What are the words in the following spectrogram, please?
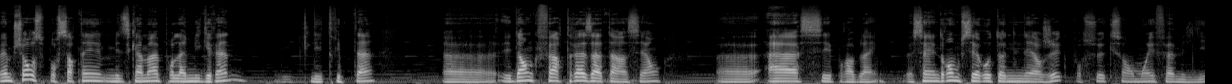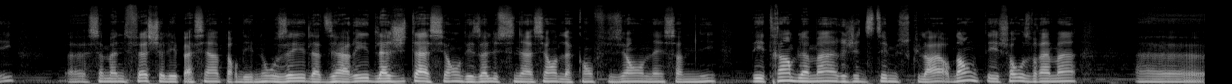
Même chose pour certains médicaments pour la migraine, les, triptans, et donc faire très attention à ces problèmes. Le syndrome sérotoninergique, pour ceux qui sont moins familiers, euh, se manifeste chez les patients par des nausées, de la diarrhée, de l'agitation, des hallucinations, de la confusion, de l'insomnie, des tremblements, rigidité musculaire, donc des choses vraiment euh,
